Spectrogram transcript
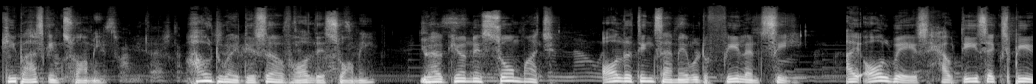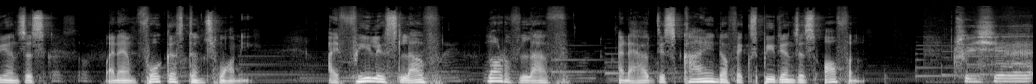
keep asking Swami, Swami też tak. How do I deserve all this, Swami? You have given me so much, all the things I am able to feel and see. I always have these experiences when I am focused on Swami. I feel His love, lot of love, and I have this kind of experiences often. Czuję się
